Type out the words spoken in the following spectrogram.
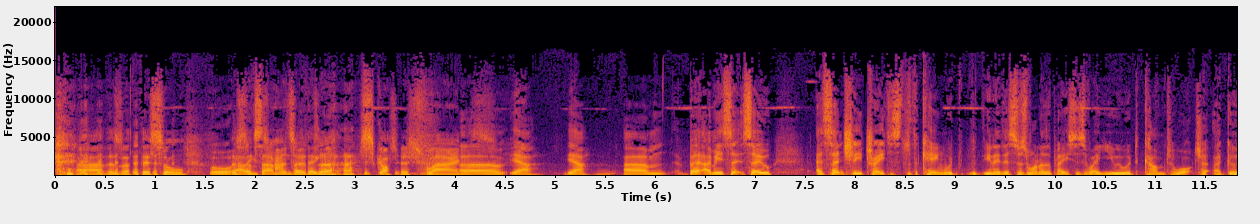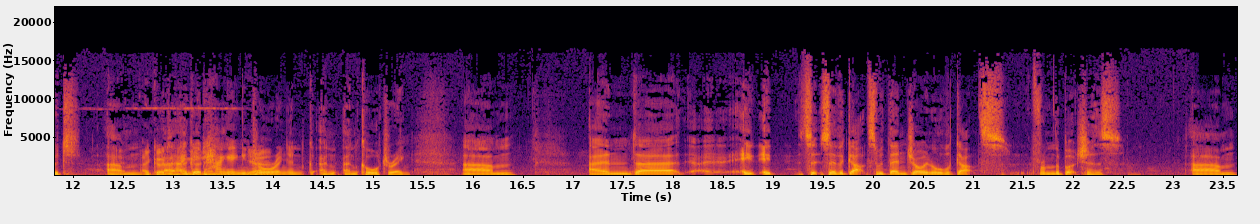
Uh, there's a thistle. Or There's Alex some Salmond, I think. uh, Scottish flags. Um, yeah, yeah. Um, but I mean, so, so essentially, traitors to the king would, you know, this was one of the places where you would come to watch a, a good, um, A good a, hanging good and- hanging and yeah. drawing and, and, and quartering. Um, and uh, it, it, so, so the guts would then join all the guts from the butchers. Um,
